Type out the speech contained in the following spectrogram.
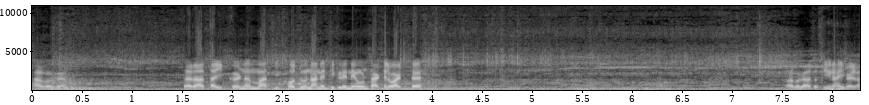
हा बघा. तर आता इकडनं माती खोदून आणि तिकडे नेऊन टाकेल वाटतं. हा बघा आता सीन आहे इकडला.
